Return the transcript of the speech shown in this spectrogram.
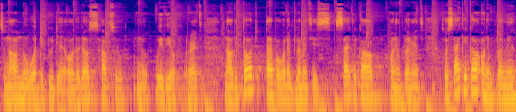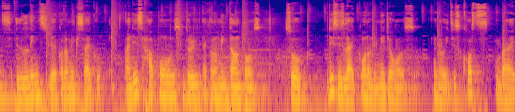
to now know what they do there or they just have to you know wave you off right? Now the third type of unemployment is cyclical unemployment. So cyclical unemployment is linked to the economic cycle and this happens during economic downturns. So this is like one of the major ones. You know it is caused by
